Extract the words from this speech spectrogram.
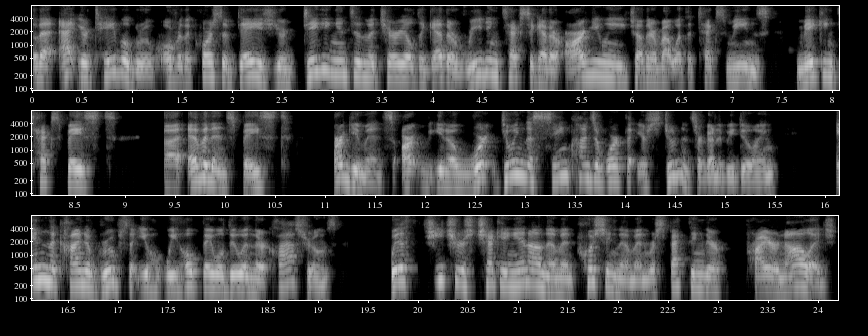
so that at your table group over the course of days you're digging into the material together reading text together arguing each other about what the text means making text-based uh, evidence-based arguments are you know work doing the same kinds of work that your students are going to be doing in the kind of groups that you we hope they will do in their classrooms with teachers checking in on them and pushing them and respecting their prior knowledge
